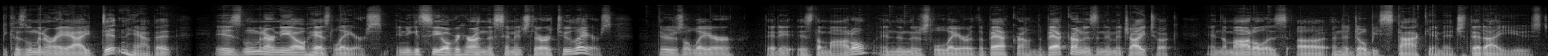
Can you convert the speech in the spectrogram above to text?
because Luminar AI didn't have it is Luminar Neo has layers. And you can see over here on this image, there are two layers. There's a layer that is the model, and then there's the layer of the background. The background is an image I took, and the model is uh, an Adobe stock image that I used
